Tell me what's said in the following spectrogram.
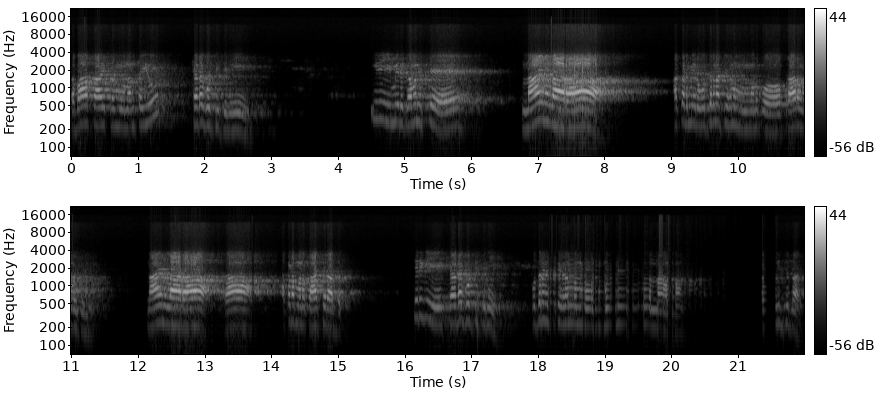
సభా కార్యక్రమమునంతయు చెడగొట్టి తిని ఇది మీరు గమనిస్తే నాయనలారా అక్కడ మీరు ఉద్ధరణ చిహ్నం మనకు ప్రారంభమవుతుంది నాయనలారా రా అక్కడ మనకు ఆశ్చర్యార్థం తిరిగి చెడగొట్టి తిని ఉద్ధరణ చిహ్నం ముగిస్తున్నాం. ముగిస్తున్నారు.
